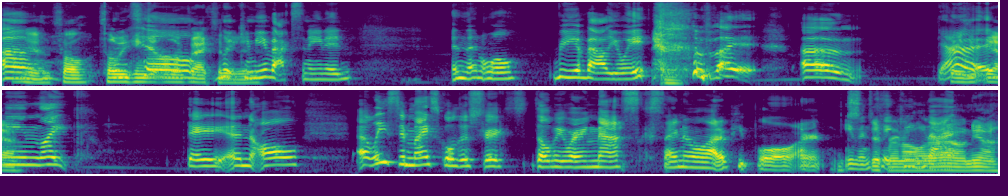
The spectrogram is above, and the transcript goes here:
um, yeah, until until we can get Luke vaccinated. Luke can be vaccinated, and then we'll reevaluate. but um, yeah, yeah. I mean, like they and all. At least in my school district, they'll be wearing masks. I know a lot of people aren't it's even different taking all that around. Yeah,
